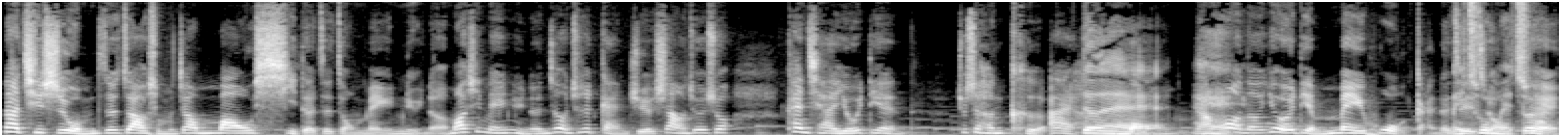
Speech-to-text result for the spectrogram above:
那其实我们知道什么叫猫系的这种美女呢？猫系美女呢，这种就是感觉上就是说看起来有一点。就是很可爱、很萌，然后呢，又有一点魅惑感的这种，没错，对，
